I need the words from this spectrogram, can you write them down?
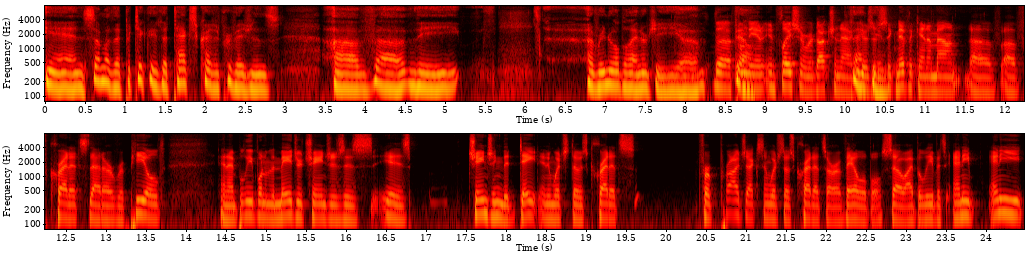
in some of the, particularly the tax credit provisions of uh, the a renewable energy. Uh, the from bill. the Inflation Reduction Act, Thank there's you. a significant amount of, of credits that are repealed, and I believe one of the major changes is is changing the date in which those credits for projects in which those credits are available. So I believe it's any any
